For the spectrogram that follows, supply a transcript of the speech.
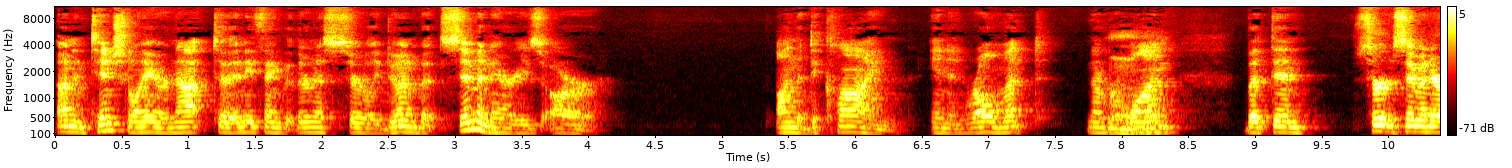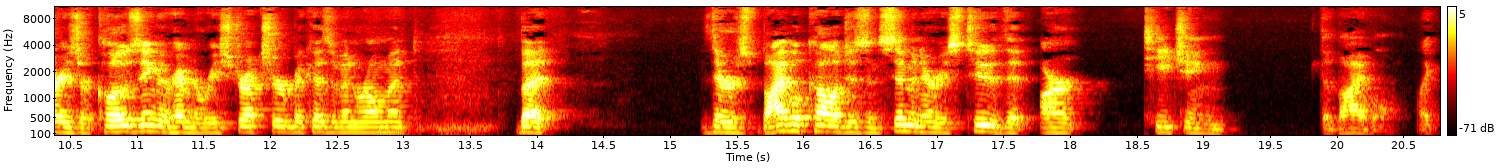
unintentionally or not to anything that they're necessarily doing, but seminaries are on the decline in enrollment, number Mhm. one. But then certain seminaries are closing, they're having to restructure because of enrollment. But there's Bible colleges and seminaries too that aren't teaching the Bible. Like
